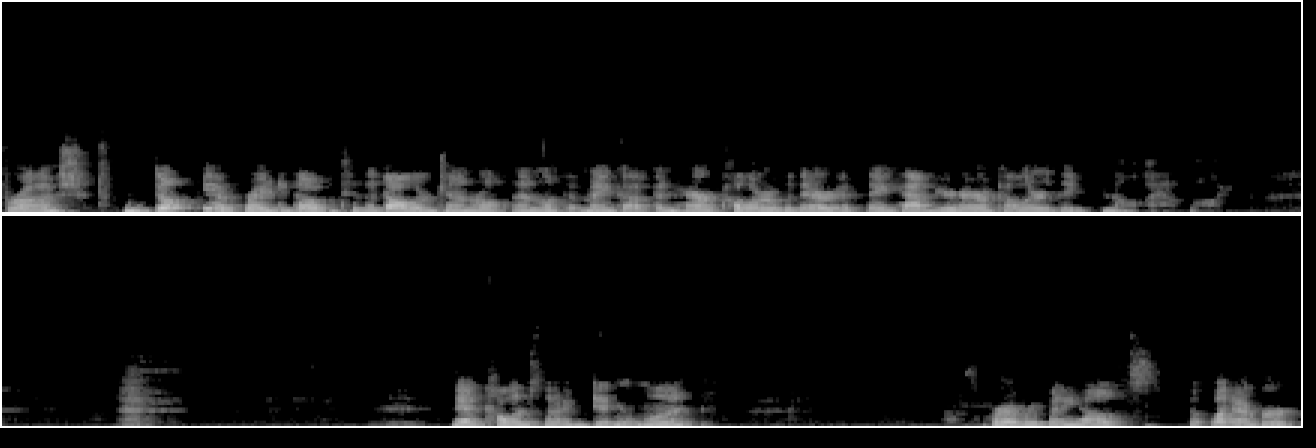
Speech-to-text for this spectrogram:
brush. Don't be afraid to go to the Dollar General and look at makeup and hair color over there. If they have your hair color, they do not have mine. They had colors that I didn't want for everybody else, but whatever.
